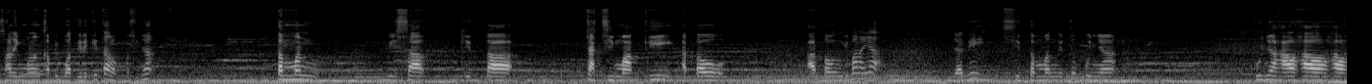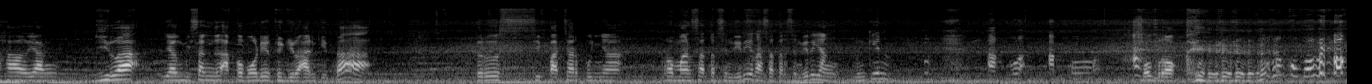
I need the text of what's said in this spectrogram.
saling melengkapi buat diri kita loh. Maksudnya teman bisa kita caci maki atau atau gimana ya jadi si teman itu punya punya hal-hal hal-hal yang gila yang bisa ngeakomodir kegilaan kita. Terus si pacar punya romansa tersendiri rasa tersendiri yang mungkin aku aku. Bobrok. Aku bobrok.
